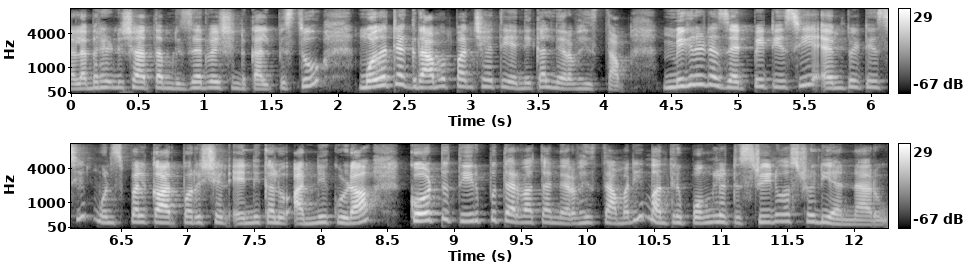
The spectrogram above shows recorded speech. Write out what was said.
నలభై రెండు శాతం రిజర్వేషన్ కల్పిస్తూ మొదట గ్రామ పంచాయతీ ఎన్నికలు నిర్వహిస్తాం. మిగిలిన జెడ్పీటీసీ ఎంపీటీసీ మున్సిపల్ కార్పొరేషన్ ఎన్నికలు అన్నీ కూడా కోర్టు తీర్పు తర్వాత నిర్వహిస్తామని మంత్రి పొంగులటి శ్రీనివాసరెడ్డి అన్నారు.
